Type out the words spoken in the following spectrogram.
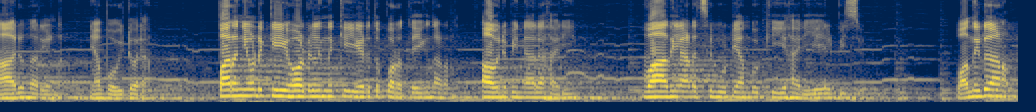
ആരും അറിയണ്ട. ഞാൻ പോയിട്ട് വരാം. പറഞ്ഞുകൊണ്ട് കീ ഹോട്ടലിൽ നിന്ന് കീ എടുത്ത് പുറത്തേക്ക് നടന്നു. അവന് പിന്നാലെ ഹരിയും. വാതിൽ അടച്ചു പൂട്ടി അമ്പു കീ ഹരിയെ ഏൽപ്പിച്ചു. വന്നിട്ട് കാണാം.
